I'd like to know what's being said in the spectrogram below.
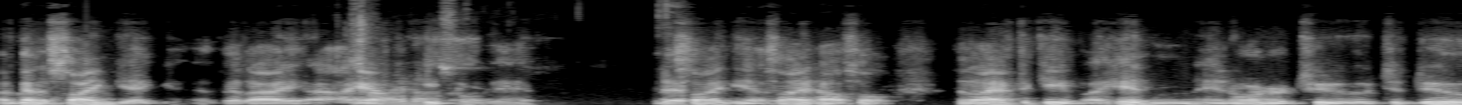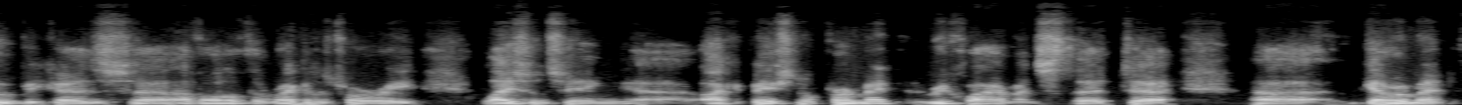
I've got a side gig that I, I have side to keep." Hustle, yeah. Side, yeah, side hustle that I have to keep hidden in order to to do because uh, of all of the regulatory licensing, uh, occupational permit requirements that uh, government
